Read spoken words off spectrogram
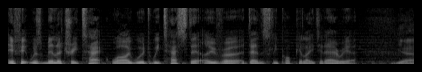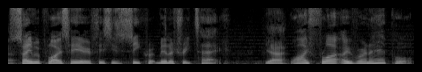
if it was military tech, why would we test it over a densely populated area? Yeah. Same applies here. If this is secret military tech, Yeah. why fly over an airport?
